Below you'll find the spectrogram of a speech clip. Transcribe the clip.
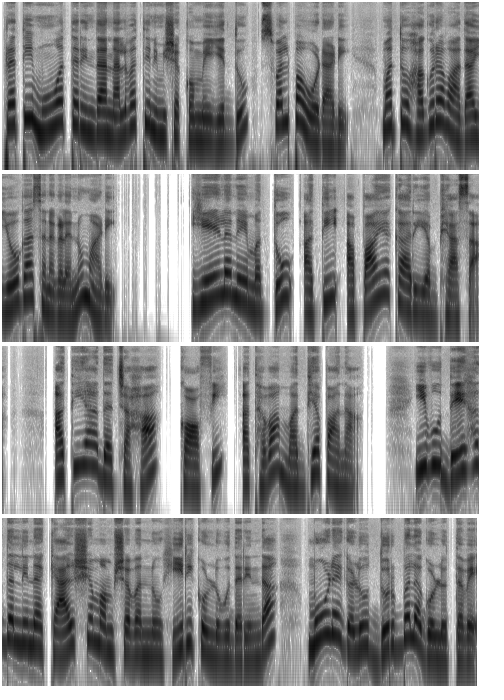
ಪ್ರತಿ ಮೂವತ್ತರಿಂದ ನಲವತ್ತು ನಿಮಿಷಕ್ಕೊಮ್ಮೆ ಎದ್ದು ಸ್ವಲ್ಪ ಓಡಾಡಿ ಮತ್ತು ಹಗುರವಾದ ಯೋಗಾಸನಗಳನ್ನು ಮಾಡಿ. ಏಳನೇ ಮತ್ತು ಅತಿ ಅಪಾಯಕಾರಿ ಅಭ್ಯಾಸ. ಅತಿಯಾದ ಚಹಾ, ಕಾಫಿ ಅಥವಾ ಮದ್ಯಪಾನ. ಇವು ದೇಹದಲ್ಲಿನ ಕ್ಯಾಲ್ಷಿಯಂ ಅಂಶವನ್ನು ಹೀರಿಕೊಳ್ಳುವುದರಿಂದ ಮೂಳೆಗಳು ದುರ್ಬಲಗೊಳ್ಳುತ್ತವೆ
